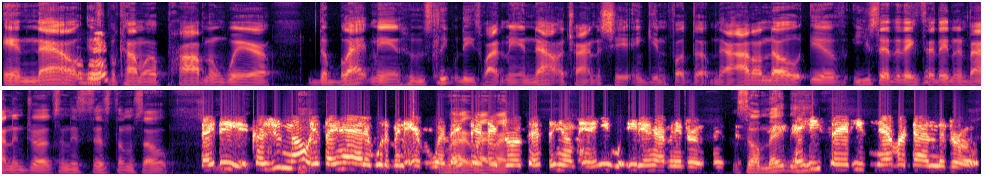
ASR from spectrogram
and now it's mm-hmm. become a problem where the black men who sleep with these white men now are trying to shit and getting fucked up. Now I don't know if you said that they said they didn't find any drugs in his system, so They did because you know if they had it would have been everywhere. Right, they said right, they right. drug tested him and he he didn't have any drugs. in his system. so maybe And he said he's never done the drugs.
